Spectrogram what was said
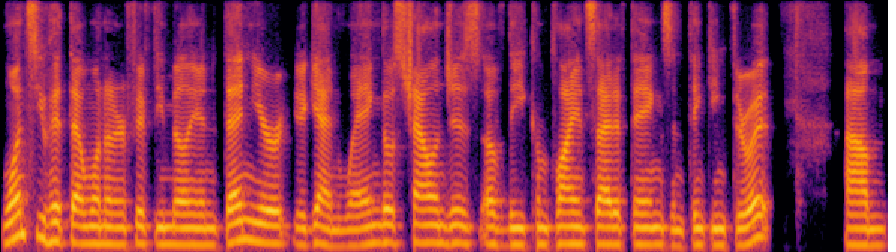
Once you hit that 150 million, then you're again weighing those challenges of the compliance side of things and thinking through it. Um,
